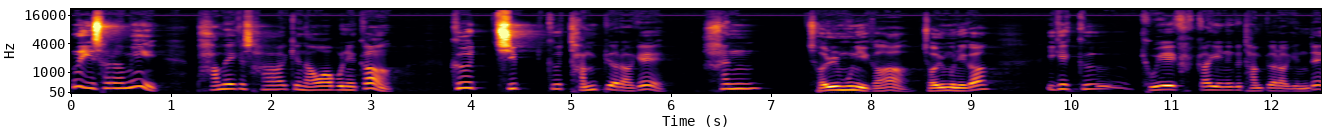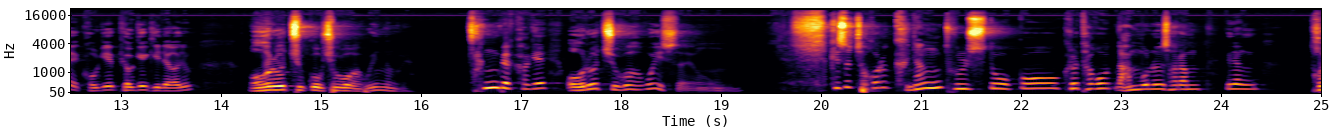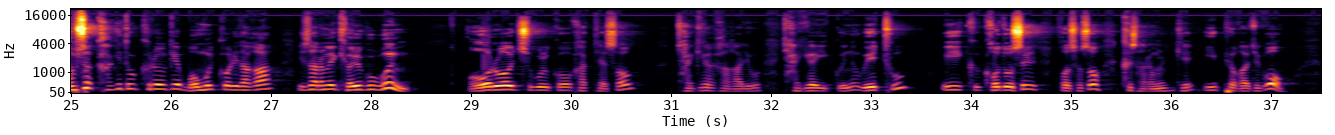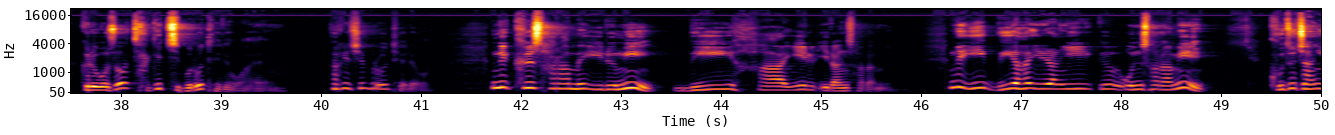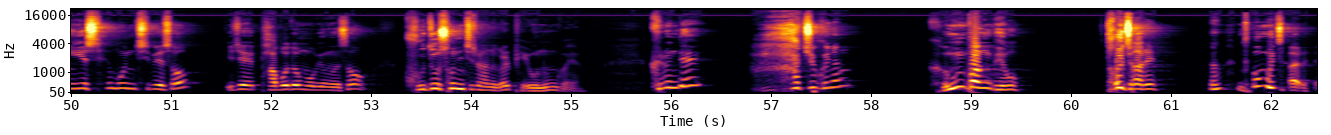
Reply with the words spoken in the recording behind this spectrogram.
근데 이 사람이 밤에 이렇게 나와 보니까 그집그 담벼락에 한 젊은이가 젊은이가 이게 그 교회 가까이 있는 그 담벼락인데 거기에 벽에 기대가지고 얼어 죽고 죽어가고 있는 거예요. 창백하게 얼어 죽어가고 있어요. 그래서 저거를 그냥 둘 수도 없고 그렇다고 남보는 사람 그냥 덥석하기도 그러게 머물거리다가 이 사람이 결국은 얼어 죽을 것 같아서 자기가 가가지고 자기가 입고 있는 외투 이 그 겉옷을 벗어서 그 사람을 이렇게 입혀가지고 그리고서 자기 집으로 데려와요. 자기 집으로 데려와. 근데 그 사람의 이름이 미하일이란 사람이에요. 근데 이 미하일이라는 이 그 온 사람이 구두장이 세몬 집에서 이제 밥 얻어 먹으면서 구두 손질하는 걸 배우는 거야. 그런데 아주 그냥 금방 배워. 더 잘해. 어? 너무 잘해.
